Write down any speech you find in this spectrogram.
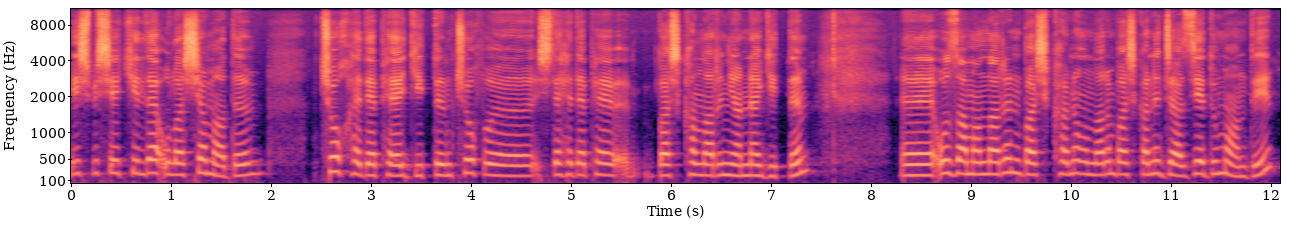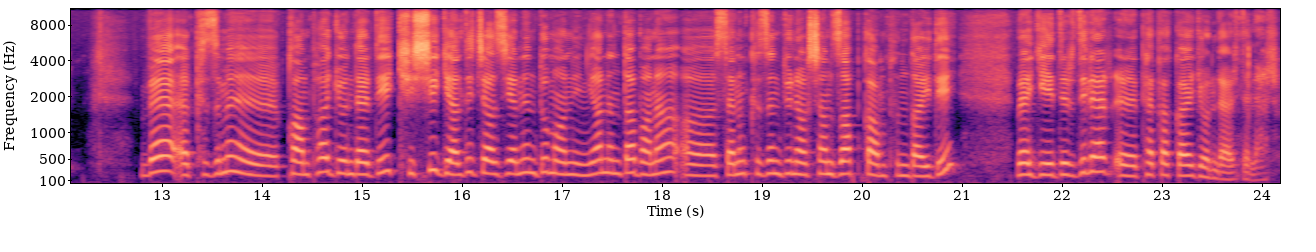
Hiçbir şekilde ulaşamadım. Çok HDP'ye gittim. Çok e, işte HDP başkanların yanına gittim. E, o zamanların başkanı, onların başkanı Caziye Duman'dı. Ve e, kızımı e, kampa gönderdiği kişi geldi Caziye'nin Duman'ın yanında bana senin kızın dün akşam ZAP kampındaydı ve giydirdiler e, PKK'ya gönderdiler.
